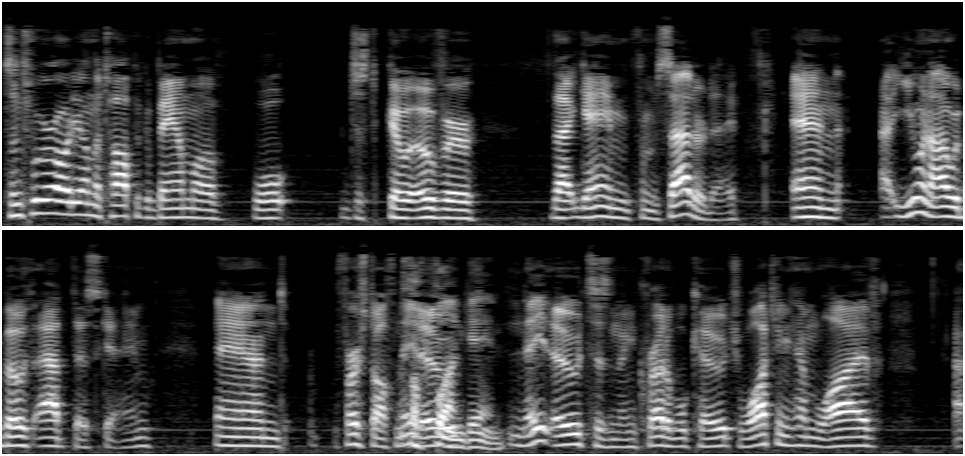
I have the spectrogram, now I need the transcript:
Since we were already on the topic of Bama, we'll just go over that game from Saturday. And uh, you and I were both at this game, And first off, Nate Oats, fun game. Nate Oats is an incredible coach. Watching him live, uh,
